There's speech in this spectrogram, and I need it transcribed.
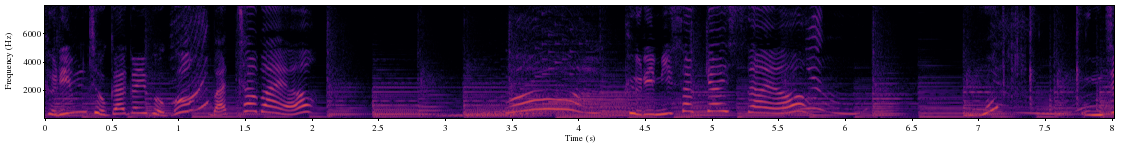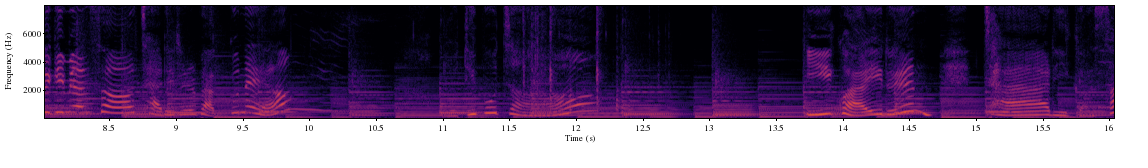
그림 조각을 보고 맞춰봐요. 와 그림이 섞여 있어요. 어? 움직이면서 자리를 바꾸네요. 어디 보자. 이 과일은 잘 익어서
